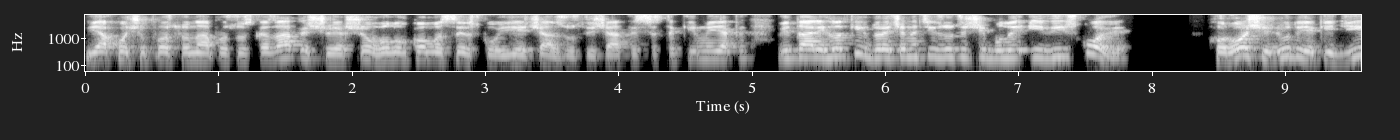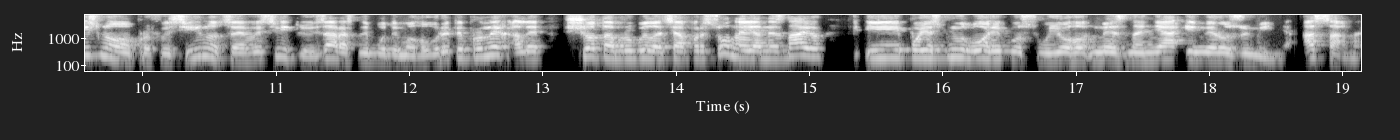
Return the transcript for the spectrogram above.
я хочу просто-напросто сказати, що якщо в головкома Сирського є час зустрічатися з такими, як Віталій Гладкий, до речі, на цій зустрічі були і військові хороші люди, які дійсно професійно це висвітлюють. Зараз не будемо говорити про них, але що там робила ця персона, я не знаю і поясню логіку свого незнання і нерозуміння. А саме,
